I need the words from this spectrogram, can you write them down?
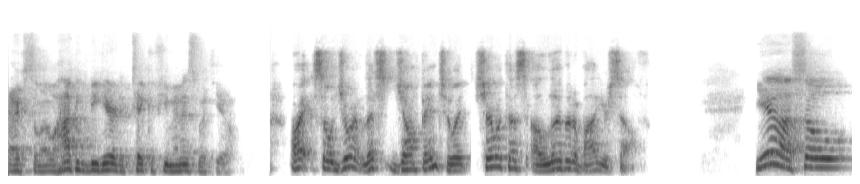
Excellent. Well, happy to be here to take a few minutes with you. All right. So, Jordan, let's jump into it. Share with us a little bit about yourself. Yeah. So,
